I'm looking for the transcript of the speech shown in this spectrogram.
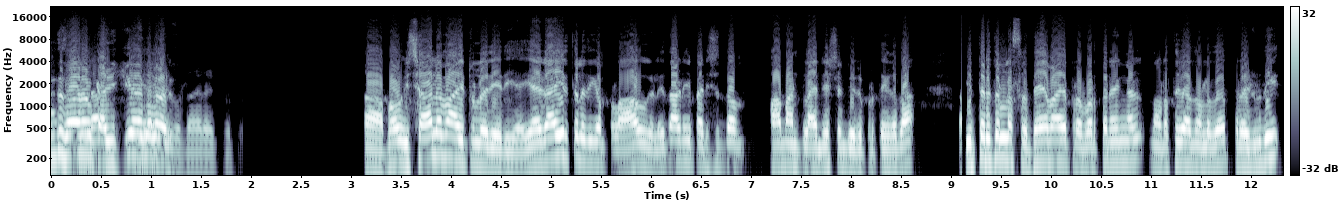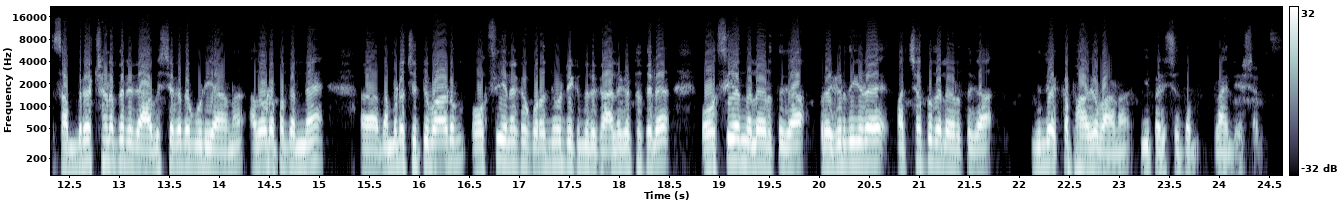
എന്ത് സാധനം കഴിക്കുക എന്നുള്ളതാണ് കൊണ്ടുവരാനായിട്ട് പറ്റും. ആ അപ്പോൾ വിശാലമായിട്ടുള്ള ഒരു ഏരിയ ഏഴായിരത്തിലധികം പ്ലാവുകൾ. ഇതാണ് ഈ പരിശുദ്ധ ഫാം ആൻഡ് പ്ലാന്റേഷന്റെ ഒരു പ്രത്യേകത. ഇത്തരത്തിലുള്ള ശ്രദ്ധേയമായ പ്രവർത്തനങ്ങൾ നടത്തുക എന്നുള്ളത് പ്രകൃതി സംരക്ഷണത്തിന് ഒരു ആവശ്യകത കൂടിയാണ്. അതോടൊപ്പം തന്നെ നമ്മുടെ ചുറ്റുപാടും ഓക്സിജനൊക്കെ കുറഞ്ഞുകൊണ്ടിരിക്കുന്ന ഒരു കാലഘട്ടത്തിൽ ഓക്സിജൻ നിലനിർത്തുക പ്രകൃതിയുടെ പച്ചപ്പ് നിലനിർത്തുക ഇതിന്റെയൊക്കെ ഭാഗമാണ് ഈ പരിശുദ്ധം പ്ലാന്റേഷൻസ്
